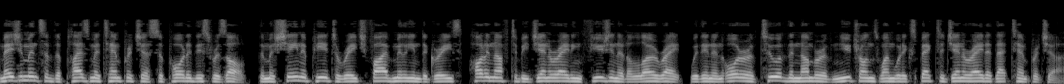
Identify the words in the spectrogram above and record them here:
Measurements of the plasma temperature supported this result. The machine appeared to reach 5 million degrees, hot enough to be generating fusion at a low rate, within an order of two of the number of neutrons one would expect to generate at that temperature.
